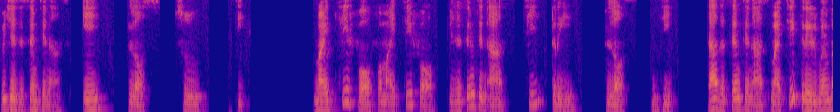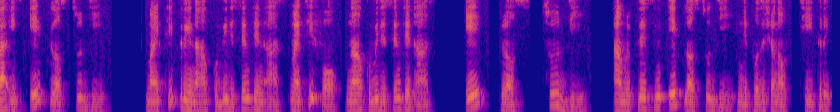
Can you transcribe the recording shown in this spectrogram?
which is the same thing as A plus 2D. My T4 for my T4 is the same thing as T3 plus D. That's the same thing as my T3, remember, is A plus 2D. My T3 now could be the same thing as, my T4 now could be the same thing as A plus 2d, I'm replacing a plus 2d in the position of t3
